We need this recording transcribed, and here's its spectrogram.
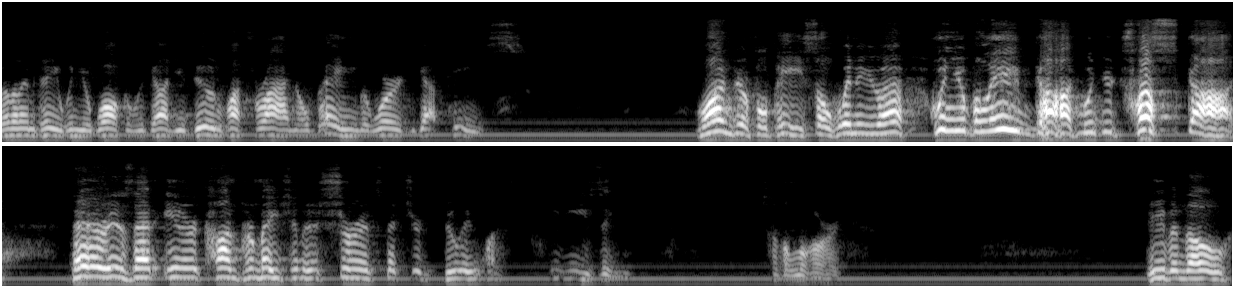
Brother, let me tell you, when you're walking with God, you're doing what's right and obeying the word, you got peace. Wonderful peace. So when you uh, when you believe God, when you trust God, there is that inner confirmation and assurance that you're doing what's pleasing to the Lord. Even though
